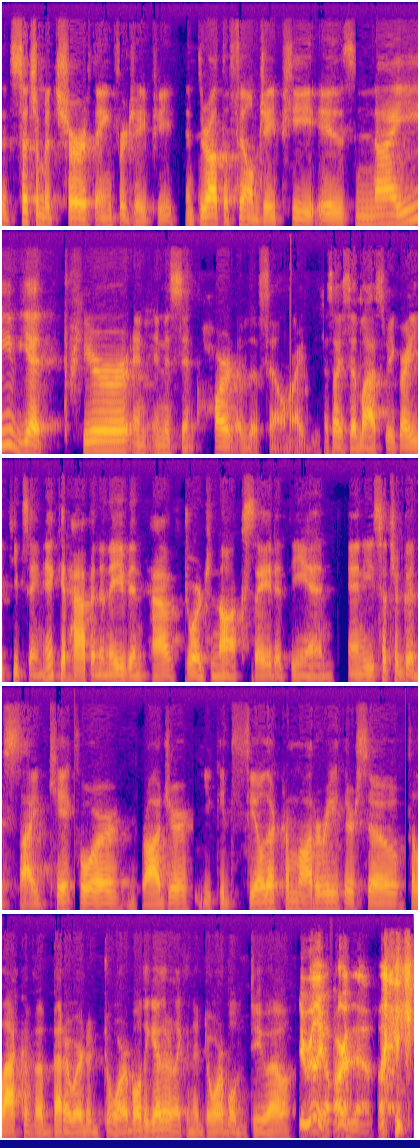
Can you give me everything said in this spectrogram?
It's such a mature thing for JP. And throughout the film, JP is naive yet pure and innocent heart of the film, right? As I said last week, right? He keeps saying it could happen, and they even have George Knox say it at the end. And he's such a good sidekick for Roger. You could feel their camaraderie. They're so, for lack of a better word, adorable together, like an adorable duo. They really are, though. Like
